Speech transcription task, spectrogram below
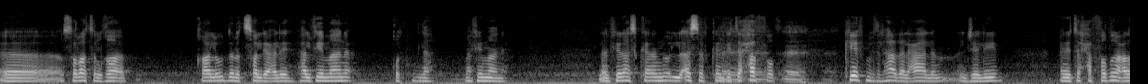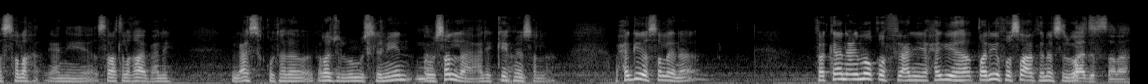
آه، صلاة الغائب. قال ودنا تصلي عليه. هل في مانع؟ قلت لا ما في مانع. لأن في ناس كان للأسف كان في إيه، تحفظ. إيه، إيه. كيف مثل هذا العالم الجليل؟ أن يتحفظون على الصلاة يعني صلاة الغائب عليه. بالعكس قلت هذا رجل من المسلمين نعم. ويصلى عليه. كيف ما يصلى؟ وحقيقة صلينا. فكان يعني موقف يعني حقيقة طريف وصعب في نفس الوقت. بعد الصلاة.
